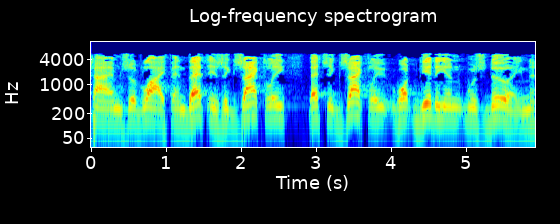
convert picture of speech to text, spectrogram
times of life. And that is exactly, that's exactly what Gideon was doing.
